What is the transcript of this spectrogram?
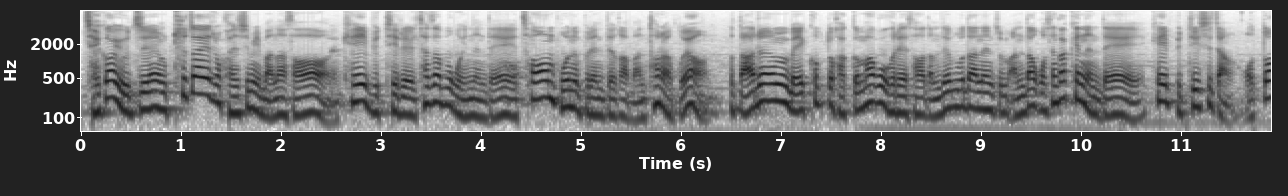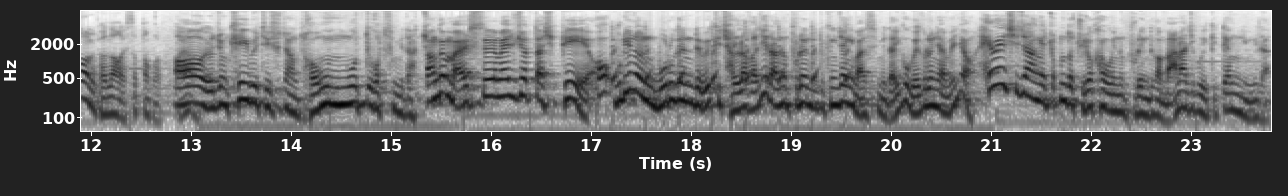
제가 요즘 투자에 좀 관심이 많아서 K-뷰티를 찾아보고 있는데 처음 보는 브랜드가 많더라고요. 나름 메이크업도 가끔 하고 그래서 남들보다는 좀 안다고 생각했는데 K-뷰티 시장 어떤 변화가 있었던 걸까요? 어, 요즘 K뷰티 시장 너무 뜨겁습니다. 방금 말씀해 주셨다시피 어, 우리는 모르겠는데 왜 이렇게 잘 나가지? 라는 브랜드도 굉장히 많습니다. 이거 왜 그러냐면요. 해외 시장에 조금 더 주력하고 있는 브랜드가 많아지고 있기 때문입니다.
